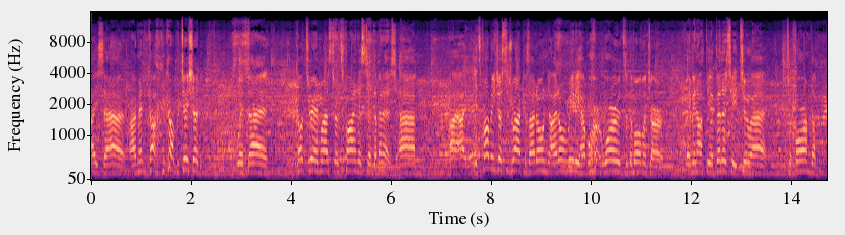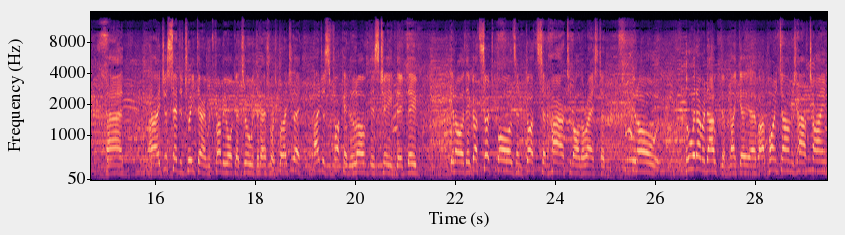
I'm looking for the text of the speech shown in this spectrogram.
right. Uh, I'm in co- competition with uh, Country and Western's finest at the minute. Um, I, it's probably just as well because I don't I don't really have wor- words at the moment, or maybe not the ability to uh, to form them. Uh, I just sent a tweet there, which probably won't get through with the networks, but I just I, I just fucking love this team. They've, they've you know they've got such balls and guts and heart and all the rest, and you know who would ever doubt them? Like a, a point down at half time,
